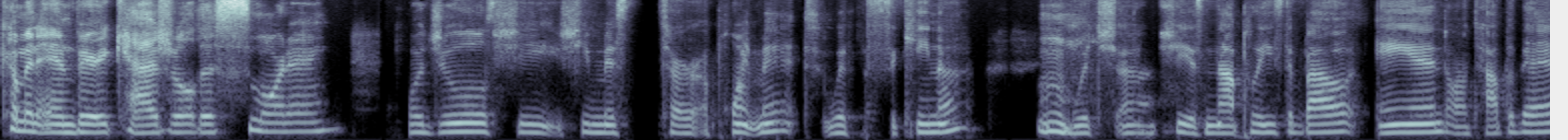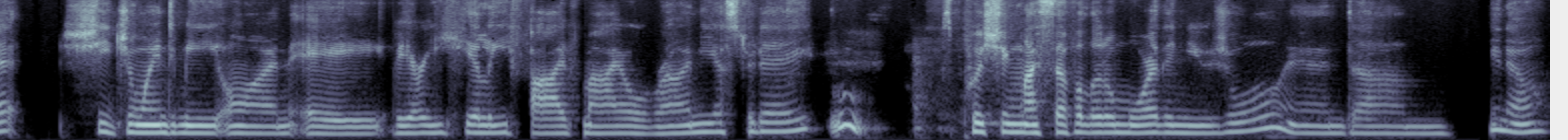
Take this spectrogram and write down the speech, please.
coming in very casual this morning. Well, Jules, she she missed her appointment with Sakina mm. which uh, she is not pleased about. And on top of that, she joined me on a very hilly five mile run yesterday. Ooh. I was pushing myself a little more than usual. And, um, you know,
